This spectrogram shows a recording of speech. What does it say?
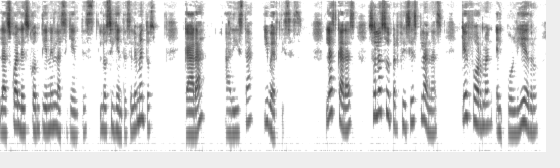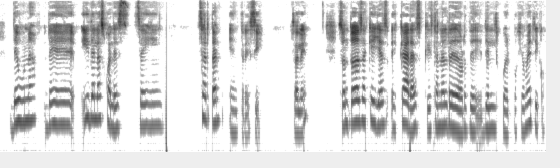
las cuales contienen las siguientes, los siguientes elementos cara, arista y vértices. Las caras son las superficies planas que forman el poliedro de una de, y de las cuales se insertan entre sí. ¿Sale? Son todas aquellas eh, caras que están alrededor del cuerpo geométrico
